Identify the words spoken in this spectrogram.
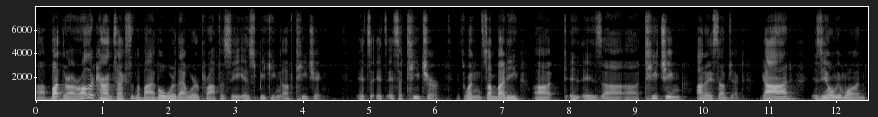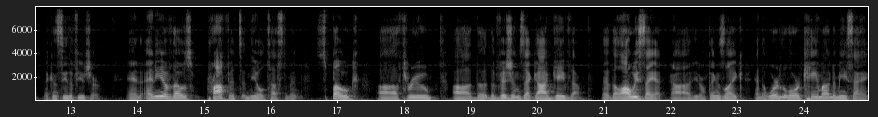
Uh, but there are other contexts in the Bible where that word prophecy is speaking of teaching. It's it's, it's a teacher. It's when somebody uh, t- is uh, uh, teaching on a subject. God is the only one that can see the future. And any of those prophets in the Old Testament spoke uh, through uh, the, the visions that God gave them. They- They'll always say it. You know, things like, and the word of the Lord came unto me saying.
